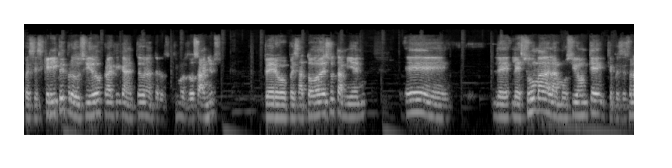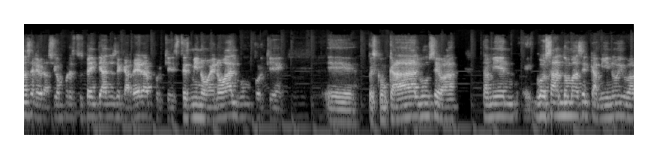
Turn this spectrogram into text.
pues escrito y producido prácticamente durante los últimos dos años, pero pues a todo eso también eh, le, suma la emoción que, que, pues es una celebración por estos 20 años de carrera, porque este es mi noveno álbum, porque eh, pues con cada álbum se va también eh, gozando más el camino y va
